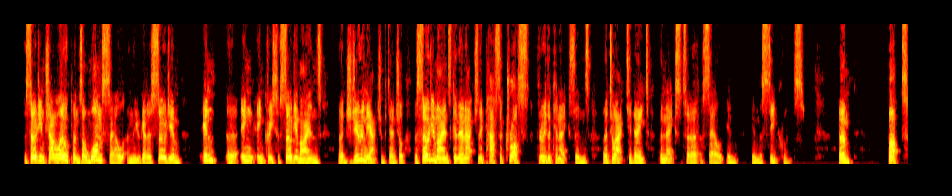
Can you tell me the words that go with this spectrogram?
the sodium channel opens on one cell and you get a sodium in, uh, in increase of sodium ions uh, during the action potential, the sodium ions can then actually pass across through the connexins uh, to activate the next uh, cell in, in the sequence. Um, but,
